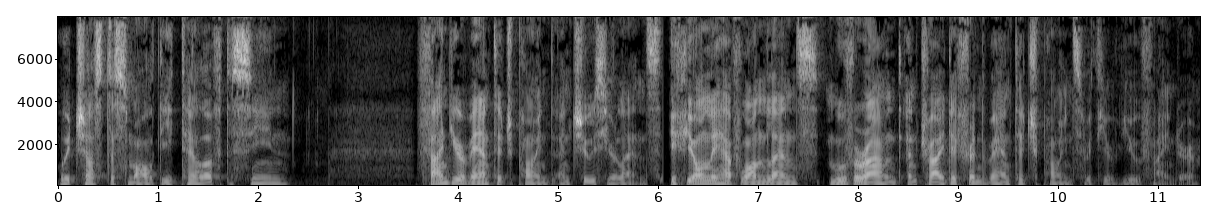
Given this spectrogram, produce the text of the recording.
with just a small detail of the scene? Find your vantage point and choose your lens. If you only have one lens, move around and try different vantage points with your viewfinder.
